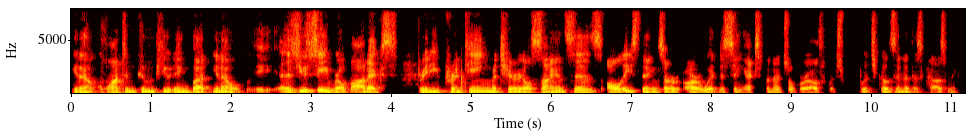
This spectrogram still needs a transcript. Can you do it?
you know quantum computing. But you know, as you see, robotics, 3D printing, material sciences, all these things are are witnessing exponential growth, which which goes into this cosmic.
